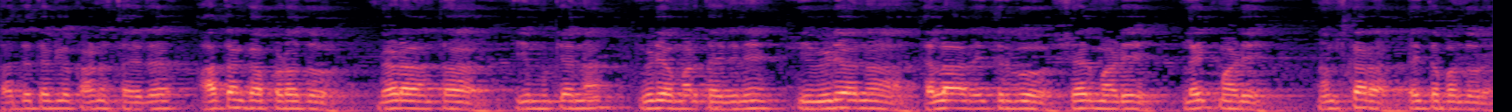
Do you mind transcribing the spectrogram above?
ಸಾಧ್ಯತೆಗಳು ಕಾಣಿಸ್ತಾ ಇದೆ. ಆತಂಕ ಪಡೋದು ಬೇಡ ಅಂತ ಈ ಮುಖ್ಯನ ವಿಡಿಯೋ ಮಾಡ್ತಾ ಇದ್ದೀನಿ. ಈ ವಿಡಿಯೋನ ಎಲ್ಲ ರೈತರಿಗೂ ಶೇರ್ ಮಾಡಿ, ಲೈಕ್ ಮಾಡಿ. ನಮಸ್ಕಾರ ರೈತ ಬಂಧುವರೇ.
